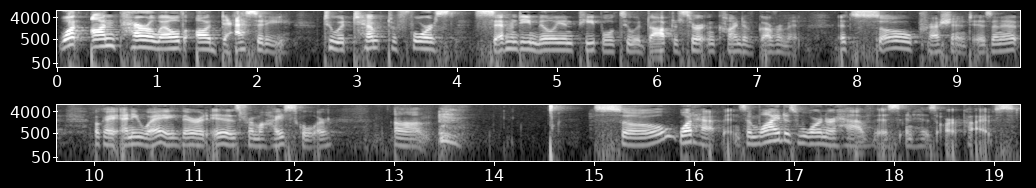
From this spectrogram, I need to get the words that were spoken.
what unparalleled audacity to attempt to force 70 million people to adopt a certain kind of government. It's so prescient, isn't it? Okay, anyway, there it is from a high schooler. Um, So, what happens? And why does Warriner have this in his archives?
